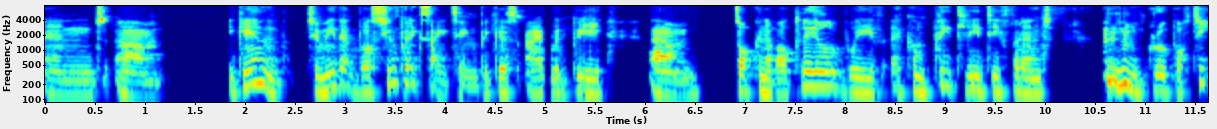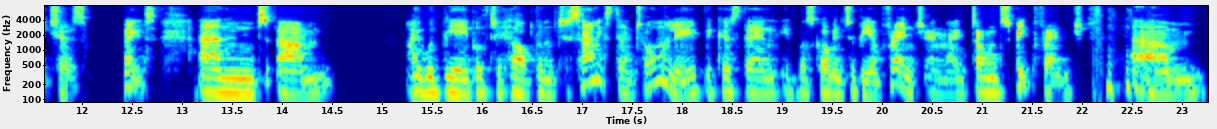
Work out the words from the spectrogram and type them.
and um, again, to me, that was super exciting because I would be um, talking about CLIL with a completely different group of teachers, right? And um, I would be able to help them to some extent only because then it was going to be in French and I don't speak French. um,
